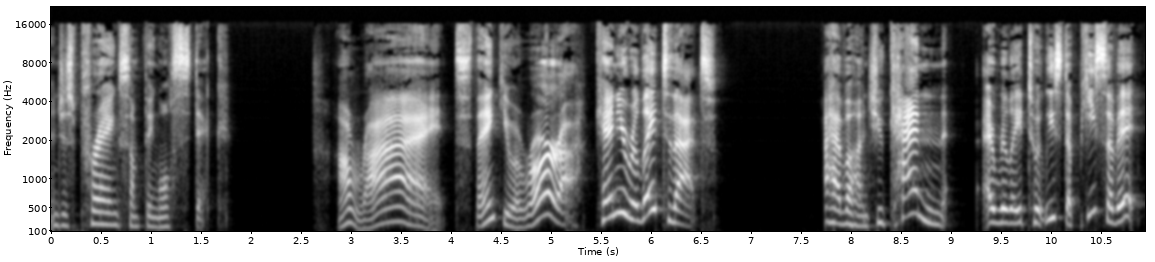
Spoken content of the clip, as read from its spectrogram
and just praying something will stick. All right. Thank you, Aurora. Can you relate to that? I have a hunch you can I relate to at least a piece of it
